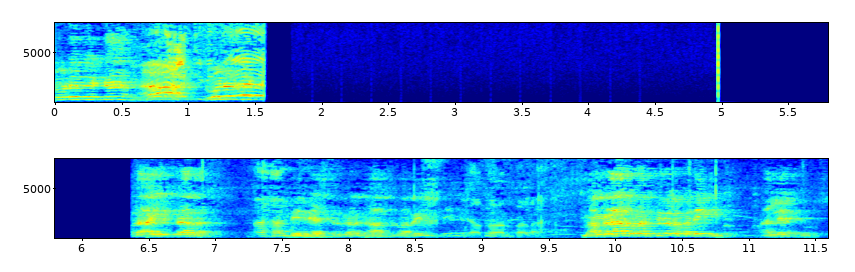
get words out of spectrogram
ನೋಡಬೇಕಾ? ನೋಡಬೇಕಾ? ಆಯ್ತಾರ ಬೇರೆ ಹೆಸರು ಮೇಲೆ ಘಾತ ಬರ ಐತಿ ಮಂಗಳಾರ ಬರ್ತೀವಲ್ಲ ಮನೆಗೆ? ಅಲ್ಲೇ ತೋರ್ಸು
